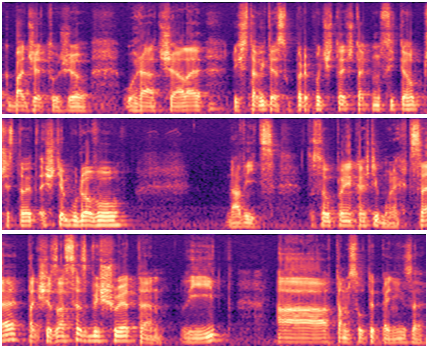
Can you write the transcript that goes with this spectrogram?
k budgetu, že jo, u hráče, ale když stavíte super počítač, tak musíte ho přistavit ještě budovu navíc. To se úplně každému nechce, takže zase zvyšuje ten lead a tam jsou ty peníze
